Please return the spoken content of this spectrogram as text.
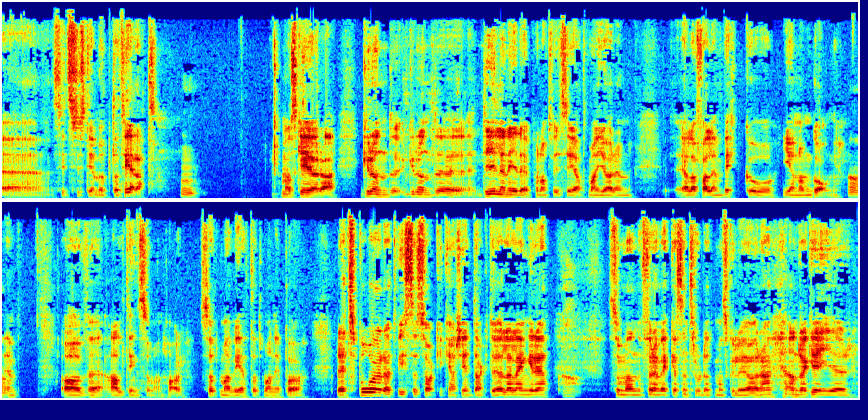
eh, sitt system uppdaterat. Mm. Man ska göra grund, grunddealen i det på något vis är att man gör en i alla fall en veckogenomgång Ja. en, av eh, allting som man har. Så att man vet att man är på rätt spår, att vissa saker kanske inte är aktuella längre. Som man för en vecka sedan trodde att man skulle göra. Andra grejer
